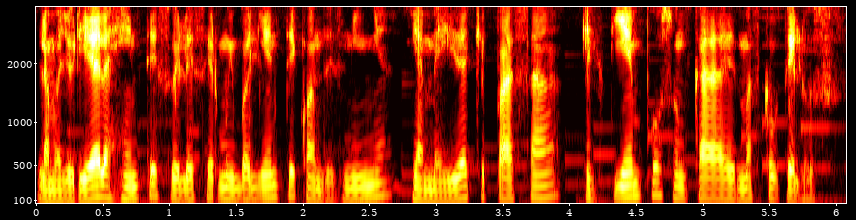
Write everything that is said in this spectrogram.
La mayoría de la gente suele ser muy valiente cuando es niña y a medida que pasa el tiempo son cada vez más cautelosos.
